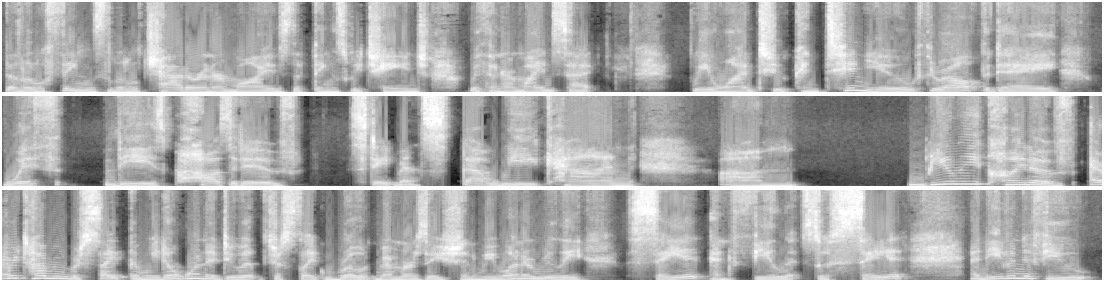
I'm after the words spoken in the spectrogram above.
the little things, the little chatter in our minds, the things we change within our mindset. We want to continue throughout the day with these positive statements that we can um, really kind of every time we recite them, we don't want to do it just like rote memorization. We want to really say it and feel it. So say it. And even if you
